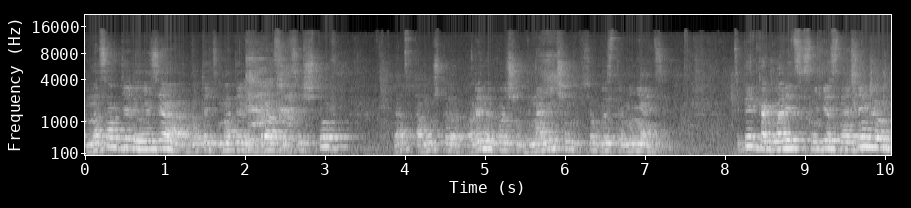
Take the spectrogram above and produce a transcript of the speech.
На самом деле нельзя вот эти модели сбрасывать со счетов, да, потому что рынок очень динамичен, все быстро меняется. Теперь, как говорится, с небес на землю,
